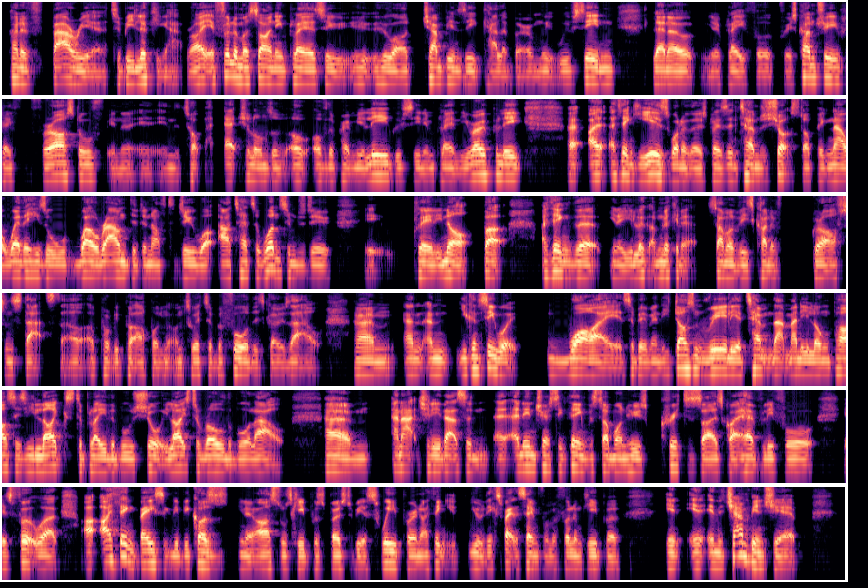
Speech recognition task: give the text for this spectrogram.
kind of barrier to be looking at, right? If Fulham are signing players who who, who are Champions League caliber, and we we've seen Leno, you know, play for, for his country, play for, Arsenal in a, in the top echelons of, of, of the Premier League. We've seen him play in the Europa League. Uh, I, I think he is one of those players in terms of shot stopping. Now, whether he's all well rounded enough to do what Arteta wants him to do. It, clearly not but i think that you know you look i'm looking at some of his kind of graphs and stats that I'll, I'll, probably put up on, on Twitter before this goes out. Um, and and you can see what why it's a bit of he doesn't really attempt that many long passes. He likes to play the ball short. He likes to roll the ball out. Um, and actually that's an an interesting thing for someone who's criticised quite heavily for his footwork. I, I, think basically because you know Arsenal's keeper was supposed to be a sweeper, and I think you, you would expect the same from a Fulham keeper in, in, in the Championship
